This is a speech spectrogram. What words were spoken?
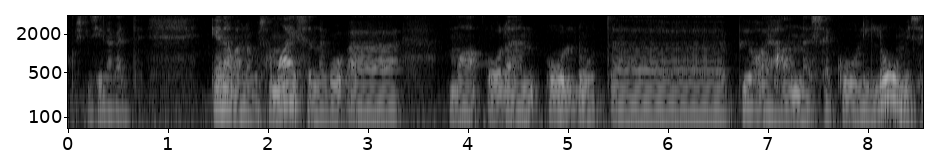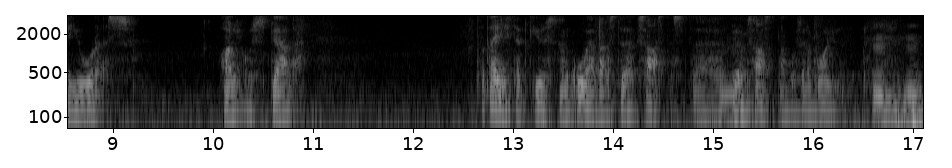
kuskil sinnakanti. enam-vähem nagu samaaegselt nagu äh, ma olen olnud äh, Püha Johannese kooli loomise juures algusest peale. ta tähistabki just nagu kuue pärast üheksa aastast mm., üheksa aastat nagu selle kooli mm. -hmm.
